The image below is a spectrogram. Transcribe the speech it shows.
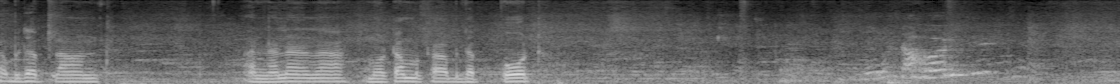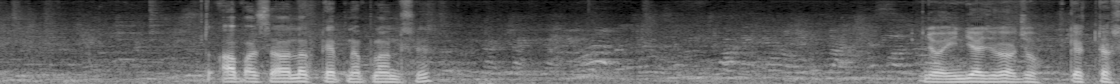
આ બધા પ્લાન્ટ આ નાના નાના, મોટા મોટા બધા પોટ આ પાછા અલગ ટાઈપના પ્લાન્ટ છે. જો ઇન્ડિયા જેવા જો કેક્ટસ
